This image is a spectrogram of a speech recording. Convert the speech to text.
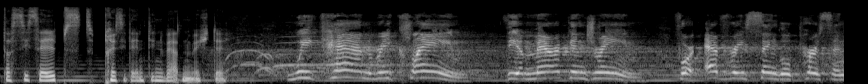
dass sie selbst Präsidentin werden möchte. We can reclaim the American dream for every single person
